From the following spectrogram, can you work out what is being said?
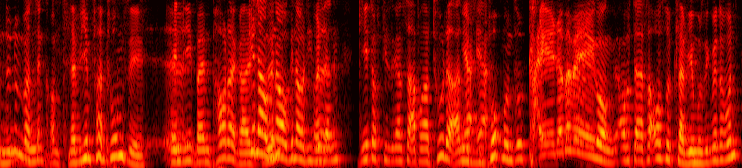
was denn kommt. Na, wie im Phantomsee. Wenn die beim Powdergeist genau, sind. Genau, genau, genau. Und dann geht doch diese ganze Apparatur da an, ja, diese ja. Puppen und so, keine Bewegung. Auch da ist auch so Klaviermusik mit Hintergrund.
